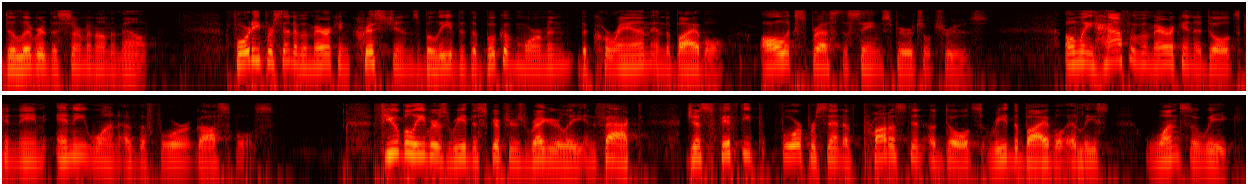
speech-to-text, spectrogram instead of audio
delivered the Sermon on the Mount. 40% of American Christians believe that the Book of Mormon, the Koran, and the Bible all express the same spiritual truths. Only half of American adults can name any one of the four Gospels. Few believers read the Scriptures regularly. In fact, just 54% of Protestant adults read the Bible at least once a week.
